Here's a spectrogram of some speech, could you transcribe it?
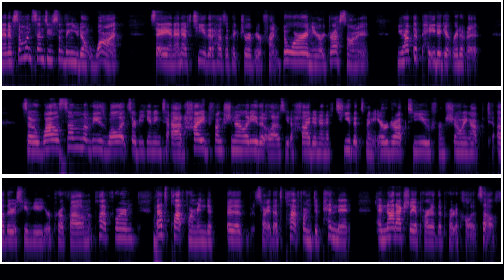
And if someone sends you something you don't want, say an NFT that has a picture of your front door and your address on it, you have to pay to get rid of it. So while some of these wallets are beginning to add hide functionality that allows you to hide an NFT that's been airdropped to you from showing up to others who view your profile on the platform, that's platform uh, sorry, that's platform dependent and not actually a part of the protocol itself.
